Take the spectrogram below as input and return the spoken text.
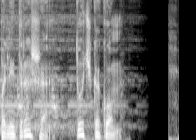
Политраша.ком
